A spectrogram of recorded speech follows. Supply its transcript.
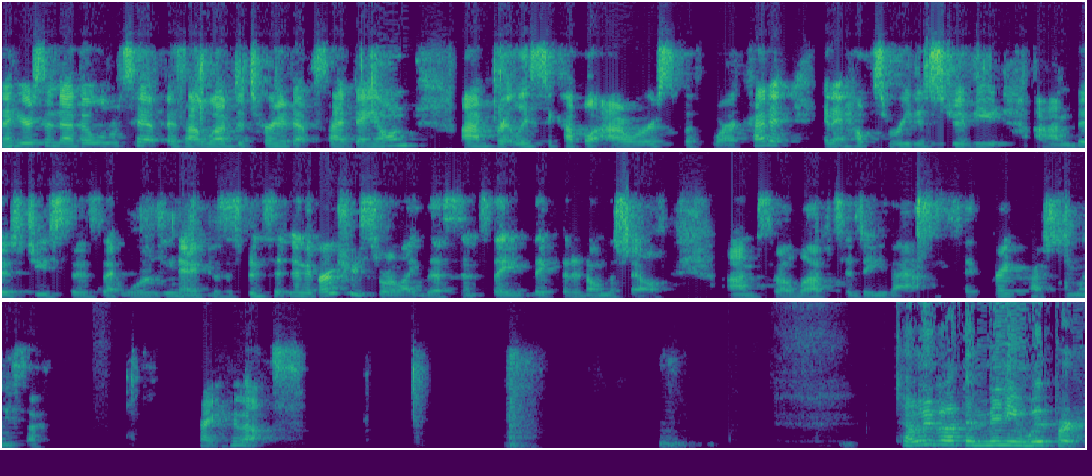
Now here's another little tip: is I love to turn it upside down um, for at least a couple hours before I cut it, and it helps redistribute um, those juices that were you know because it's been sitting in the grocery store like this since they they put it on the shelf. Um, so I love to do that. So great question, Lisa. All right, who else? Tell me about the mini whipper.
